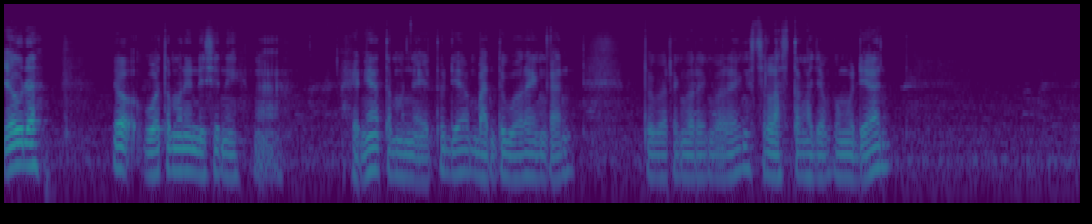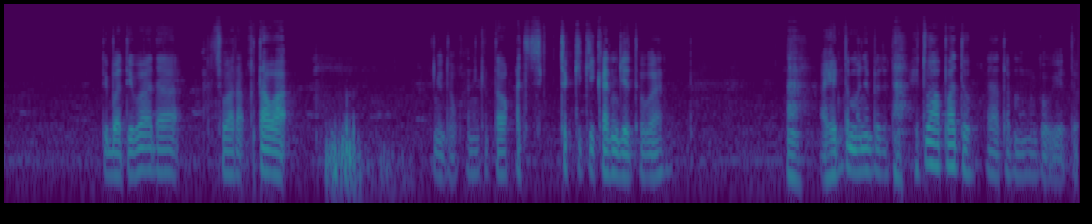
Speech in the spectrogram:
Ya udah yuk gua temenin di sini. Nah akhirnya temennya itu dia bantu goreng kan. Tuh goreng goreng goreng. Setelah setengah jam kemudian tiba-tiba ada suara ketawa gitu kan ketawa cekikikan gitu kan. Nah akhirnya temannya bertanya nah itu apa tuh? kata temanku gitu.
